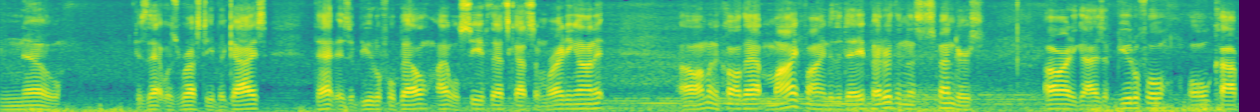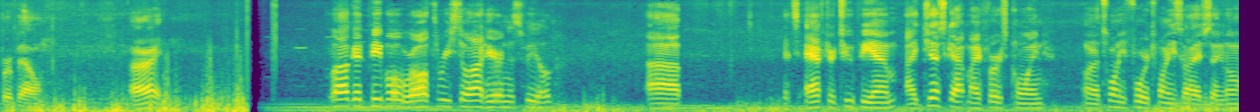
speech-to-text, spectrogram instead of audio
No, because that was rusty. But guys, that is a beautiful bell. I will see if that's got some writing on it. Oh, I'm going to call that my find of the day, better than the suspenders. Alrighty, guys, a beautiful old copper bell. All right. Well, good people, we're all three still out here in this field. Uh, it's after 2 p.m. I just got my first coin on a 24-25 signal.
